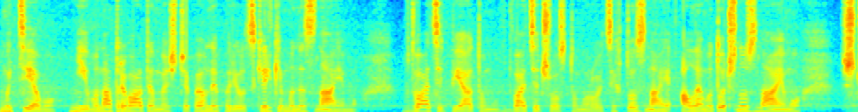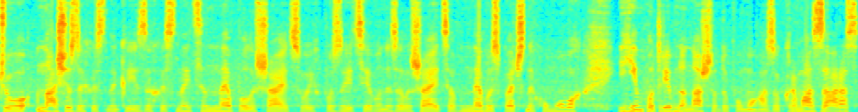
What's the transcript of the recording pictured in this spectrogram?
миттєво. Ні, вона триватиме ще певний період. Скільки ми не знаємо в 25-му, в 26-му році, хто знає. Але ми точно знаємо, що наші захисники і захисниці не полишають своїх позицій, вони залишаються в небезпечних умовах, і їм потрібна наша допомога. Зокрема, зараз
